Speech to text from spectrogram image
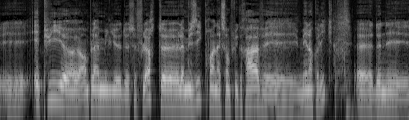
et, et, puis en plein milieu de ce flirt, la musique prend un accent plus grave et mélancolique, donné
